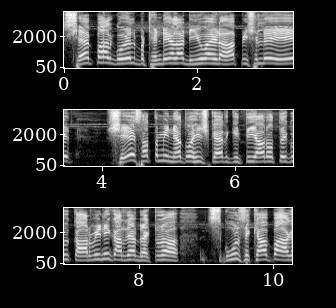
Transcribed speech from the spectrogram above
ਸ਼ਹਿਪਾਲ ਗੋਇਲ ਬਠਿੰਡੇ ਵਾਲਾ ਡੀਓ ਆ ਜਿਹੜਾ ਪਿਛਲੇ 6-7 ਮਹੀਨਿਆਂ ਤੋਂ ਅਸੀਂ ਸ਼ਿਕਾਇਤ ਕੀਤੀ ਯਾਰ ਉੱਤੇ ਕੋਈ ਕਾਰਵਾਈ ਨਹੀਂ ਕਰ ਰਿਹਾ, ਡਾਇਰੈਕਟਰ, ਸਕੂਲ ਸਿੱਖਿਆ ਵਿਭਾਗ,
